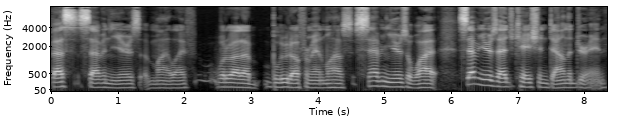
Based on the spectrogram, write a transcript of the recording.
best seven years of my life. What about a blue Bluto from Animal House? Seven years of what? Seven years of education down the drain.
